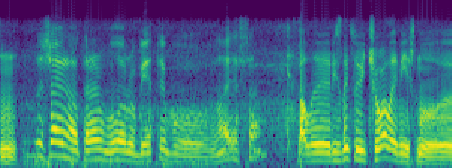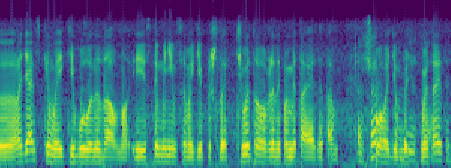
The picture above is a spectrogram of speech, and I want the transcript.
Мгм. Звичайно, треба було робити, бо знаєш сам. Але різницю відчували між ну, е, радянськими, які були недавно, і з тими німцями, які прийшли. Чи ви того вже не пам'ятаєте там? Та що Спогадів би, пам'ятати? пам'ятаєте?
